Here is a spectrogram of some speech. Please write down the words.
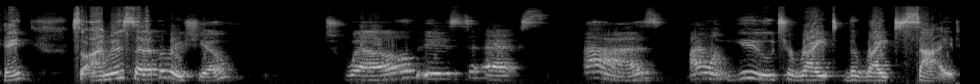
Okay, so I'm going to set up a ratio. 12 is to x as I want you to write the right side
